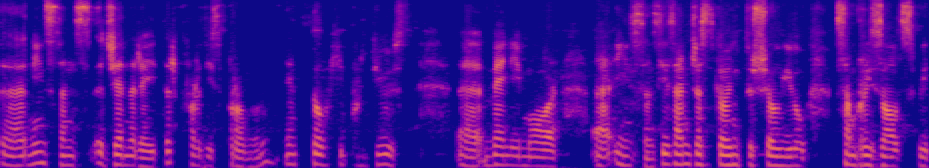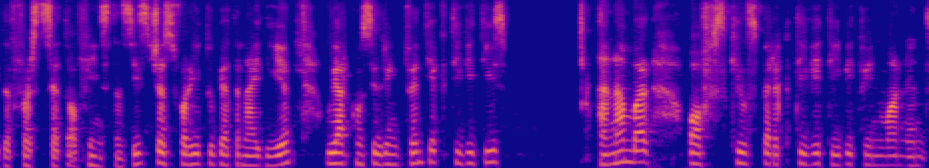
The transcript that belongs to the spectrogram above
uh, an instance generator for this problem, and so he produced uh, many more uh, instances. I'm just going to show you some results with the first set of instances, just for you to get an idea. We are considering 20 activities a number of skills per activity between one and,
